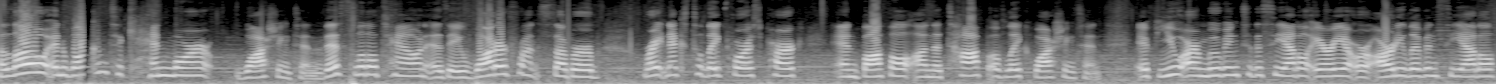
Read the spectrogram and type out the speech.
Hello and welcome to Kenmore, Washington. This little town is a waterfront suburb right next to Lake Forest Park and Bothell on the top of Lake Washington. If you are moving to the Seattle area or already live in Seattle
